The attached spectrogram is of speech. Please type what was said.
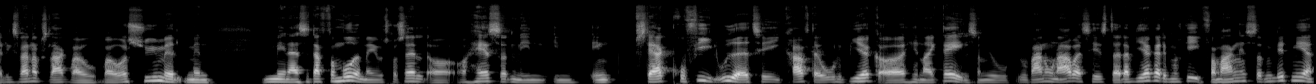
Alex Vandopslag var jo, var jo også sygemeldt, men, men altså der formodede man jo trods alt at, at have sådan en, en, en stærk profil udad til i kraft af Ole Birk og Henrik Dahl, som jo, jo var nogle arbejdshester. Der virker det måske for mange sådan lidt mere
